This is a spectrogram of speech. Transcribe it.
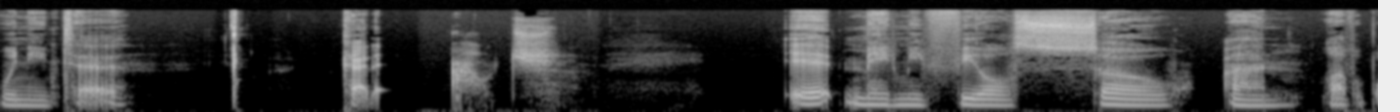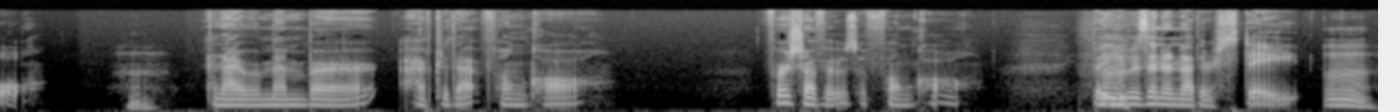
We need to cut it. Ouch. it made me feel so unlovable. Hmm. And I remember after that phone call, first off, it was a phone call, but he Hmm. was in another state. Mm.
